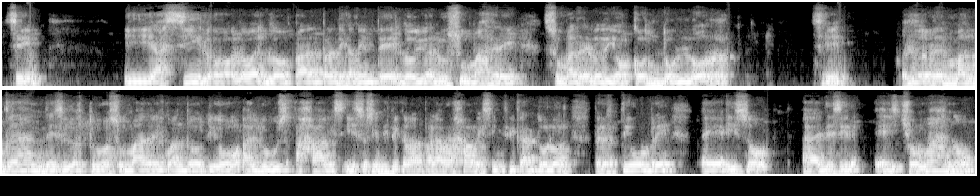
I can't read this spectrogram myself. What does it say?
¿sí? Y así lo, lo, lo, prácticamente lo dio a luz su madre. Su madre lo dio con dolor, ¿sí? El dolor es más grande si los tuvo su madre cuando dio a luz a Javes. Y eso significa la palabra Javes, significa dolor. Pero este hombre eh, hizo, es decir, echó mano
